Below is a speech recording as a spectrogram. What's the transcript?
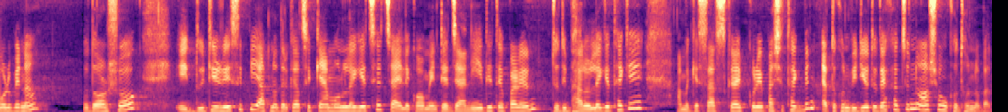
করবে না। তো দর্শক, এই দুটি রেসিপি আপনাদের কাছে কেমন লেগেছে চাইলে কমেন্টে জানিয়ে দিতে পারেন। যদি ভালো লেগে থাকে, আমাকে সাবস্ক্রাইব করে পাশে থাকবেন। এতক্ষণ ভিডিওতে দেখার জন্য অসংখ্য ধন্যবাদ।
